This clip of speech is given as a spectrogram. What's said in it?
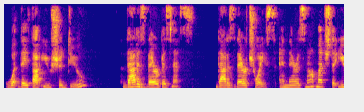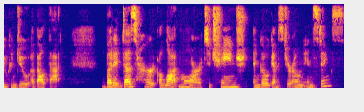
what they thought you should do, that is their business. That is their choice. And there is not much that you can do about that. But it does hurt a lot more to change and go against your own instincts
